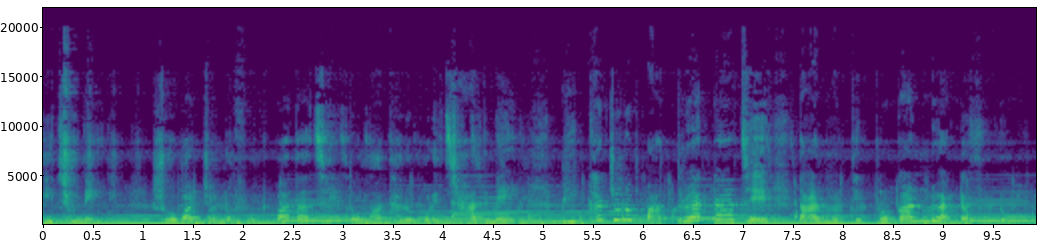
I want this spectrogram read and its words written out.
কিছু নেই। শোবার জন্য ফুটপাত আছে, তো মাথার উপরে ছাদ নেই। ভিক্ষার জন্য পাত্র একটা আছে, তার মধ্যে প্রকাণ্ড একটা ফুটো।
